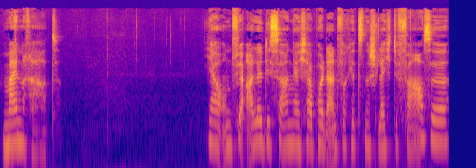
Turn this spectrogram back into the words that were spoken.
mein Rat. Ja, und für alle, die sagen, ich habe halt einfach jetzt eine schlechte Phase,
